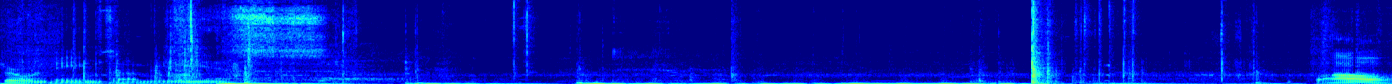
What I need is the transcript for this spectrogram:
throw names on these. Wow.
